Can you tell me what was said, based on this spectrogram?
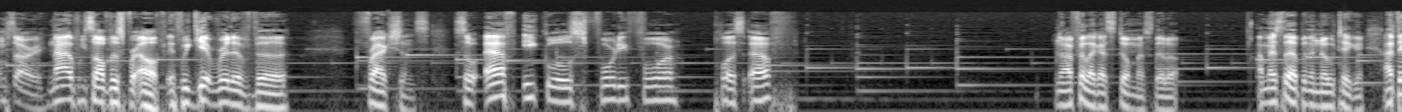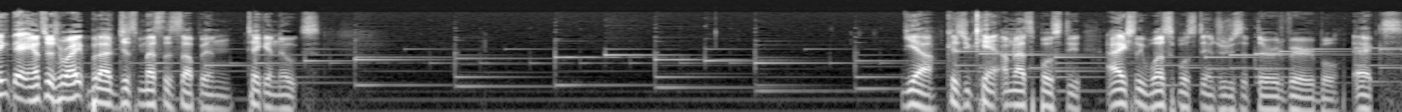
I'm sorry, not if we solve this for f, if we get rid of the fractions. So f equals 44 plus f. No, I feel like I still messed that up. I messed it up in the note taking. I think the answer's right, but I just messed this up in taking notes. Yeah, because you can't. I'm not supposed to. I actually was supposed to introduce a third variable, x.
